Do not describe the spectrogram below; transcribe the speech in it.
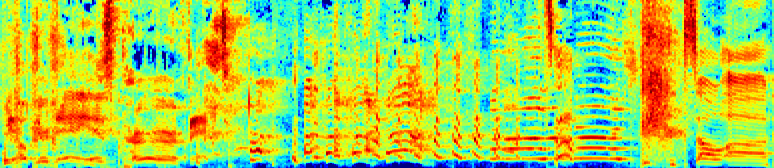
We hope your day is perfect. So uh,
